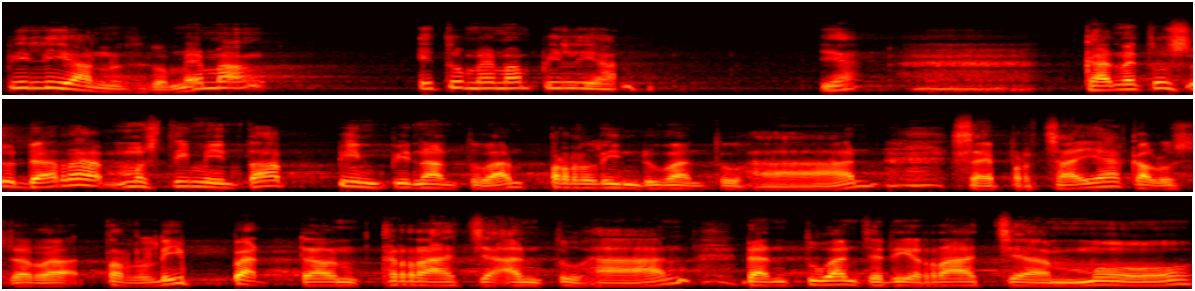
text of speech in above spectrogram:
pilihan. Memang itu memang pilihan. Ya. Karena itu saudara mesti minta pimpinan Tuhan, perlindungan Tuhan. Saya percaya kalau saudara terlibat dalam kerajaan Tuhan dan Tuhan jadi rajamu,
